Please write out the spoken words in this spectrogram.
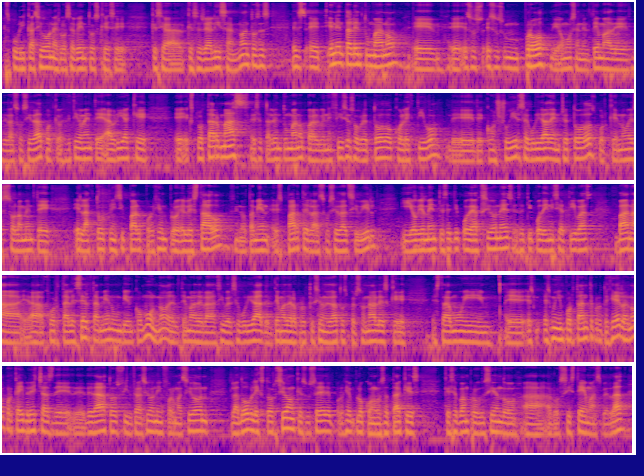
las publicaciones, los eventos que se, que se, que se realizan. ¿no? Entonces, eh, tienen talento humano, eh, eh, eso, es, eso, es, un pro, digamos, en el tema de, de la sociedad, porque efectivamente habría que explotar más ese talento humano para el beneficio, sobre todo colectivo, de, de, construir seguridad entre todos, porque no es solamente el actor principal, por ejemplo, el Estado, sino también es parte de la sociedad civil y obviamente ese tipo de acciones, ese tipo de iniciativas van a, fortalecer también un bien común, ¿no? El tema de la ciberseguridad, el tema de la protección de datos personales que está muy, eh, es, muy importante protegerla, ¿no? Porque hay brechas de, datos, filtración de información, la doble extorsión que sucede, por ejemplo, con los ataques que se van produciendo a, los sistemas, ¿verdad?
